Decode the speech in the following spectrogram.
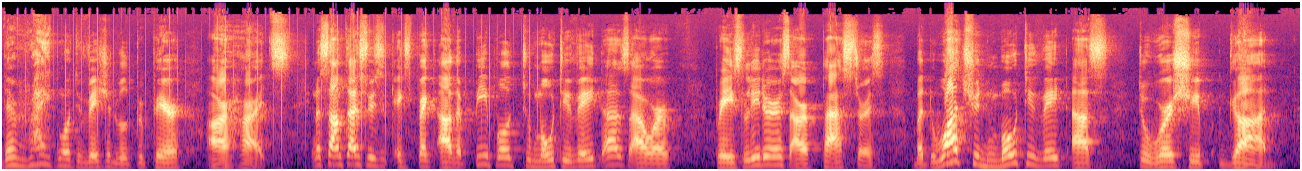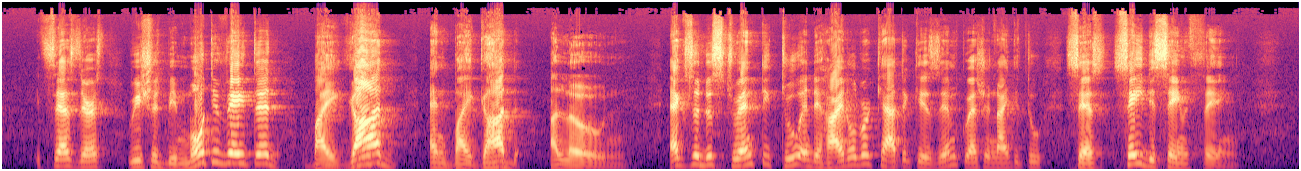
The right motivation will prepare our hearts. You know, sometimes we expect other people to motivate us, our praise leaders, our pastors. But what should motivate us to worship God? It says there's we should be motivated by God and by God alone. Exodus 22 and the Heidelberg Catechism, question 92, says, say the same thing.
